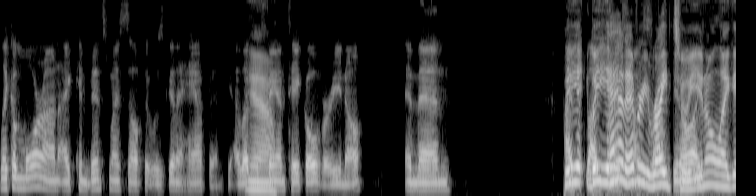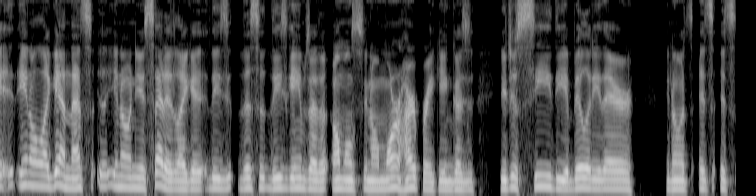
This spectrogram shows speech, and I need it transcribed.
like a moron. I convinced myself it was gonna happen. I let Yeah. the fan take over, you know, and then. But you, but you had every myself, right you to. know, you know, like you know, again, that's you know, and you said it like these this these games are the, almost you know more heartbreaking because you just see the ability there. You know, it's it's it's.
